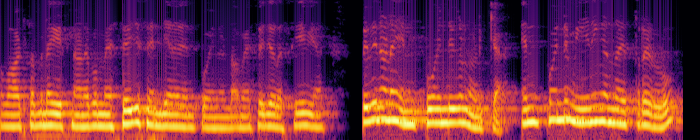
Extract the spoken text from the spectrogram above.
വാട്സപ്പിന്റെ കേസിലാണ് ഇപ്പോൾ മെസ്സേജ് സെൻഡ് ചെയ്യാൻ എൻ പോയിന്റ് ഉണ്ടാവും. മെസ്സേജ് റിസീവ് ചെയ്യാൻ. അപ്പോൾ ഇതിനാണ് എൻ പോയിന്റുകൾ എന്ന് വിളിക്കുക. എൻ പോയിന്റ് മീനിങ് എന്താ ഇത്രയേ ഉള്ളൂ.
